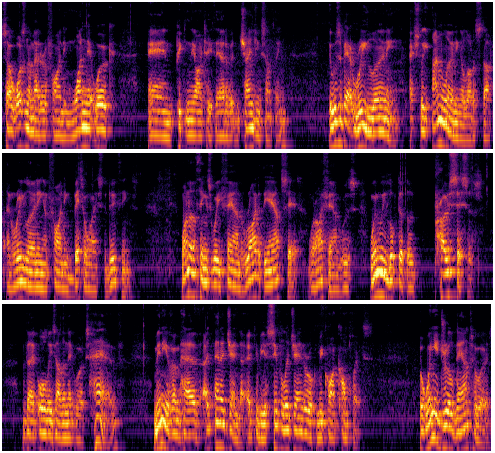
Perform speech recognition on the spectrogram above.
So it wasn't a matter of finding one network and picking the eye teeth out of it and changing something. It was about relearning, actually unlearning a lot of stuff and relearning and finding better ways to do things. One of the things we found right at the outset, what I found was when we looked at the processes that all these other networks have, many of them have an agenda. It can be a simple agenda or it can be quite complex. But when you drill down to it,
